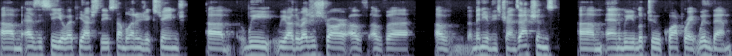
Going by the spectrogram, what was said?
um, as the CEO of EPİAŞ, the Istanbul Energy Exchange, uh, we we are the registrar of of uh, of many of these transactions um, and we look to cooperate with them.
